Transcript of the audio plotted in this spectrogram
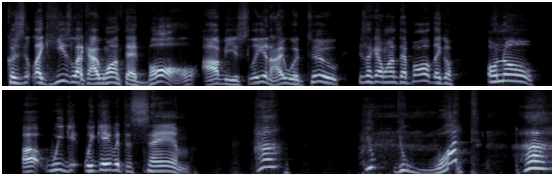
because like he's like I want that ball, obviously, and I would too. He's like I want that ball. They go, oh no, uh, we g- we gave it to Sam, huh? You you what? Huh?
